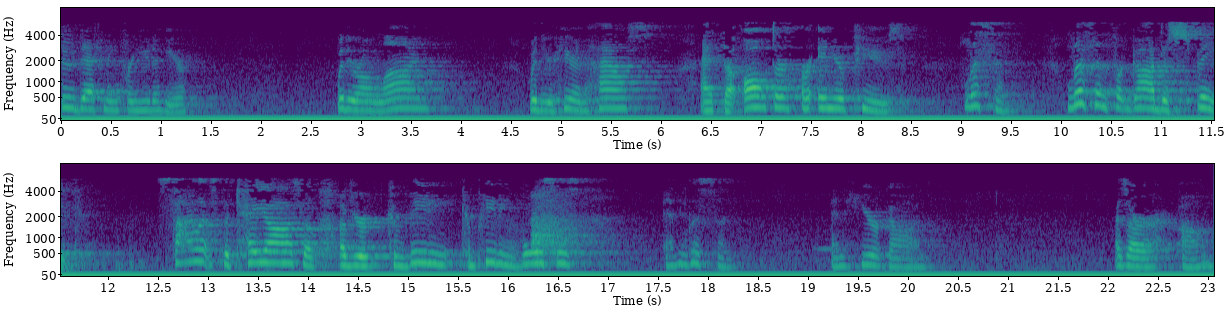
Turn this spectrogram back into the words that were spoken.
too deafening for you to hear. Whether you're online, whether you're here in the house, at the altar, or in your pews, listen. Listen for God to speak. Silence the chaos of, of your competing, competing voices and listen and hear God. As our um,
